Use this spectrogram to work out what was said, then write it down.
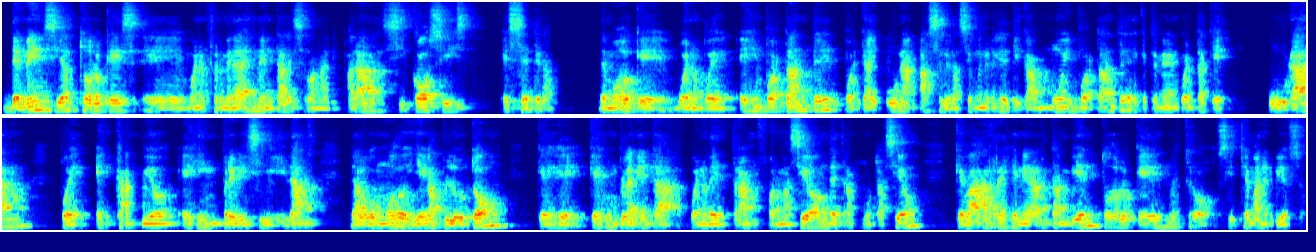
demencia, todo lo que es, eh, bueno, enfermedades mentales se van a disparar, psicosis, etcétera. De modo que, bueno, pues es importante porque hay una aceleración energética muy importante. Hay que tener en cuenta que Urano, pues es cambio, es imprevisibilidad de algún modo y llega Plutón, que es, que es un planeta, bueno, de transformación, de transmutación, que va a regenerar también todo lo que es nuestro sistema nervioso.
